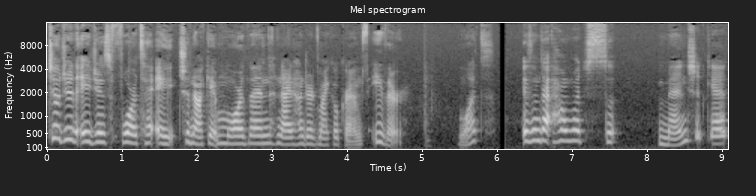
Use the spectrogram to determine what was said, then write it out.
Children ages 4 to 8 should not get more than 900 micrograms either. What? Isn't that how much men should get?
